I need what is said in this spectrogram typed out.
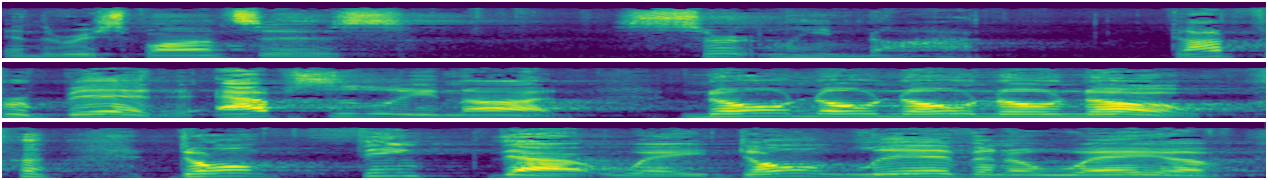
And the response is certainly not. God forbid. Absolutely not. No, no, no, no, no. Don't think that way. Don't live in a way of,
